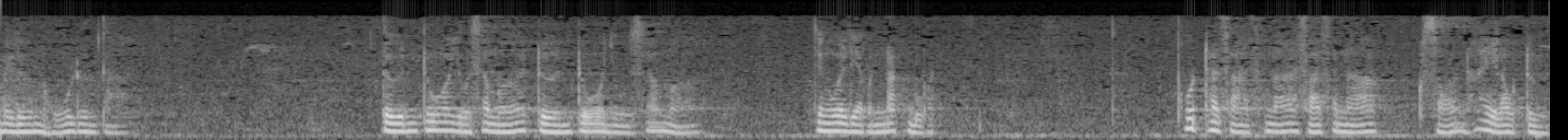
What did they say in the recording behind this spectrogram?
ไม่ลืมหูลืมตา ตื่นตัวอยู่เสมอ ตื่นตัวอยู่เสมอ จึงว่าเรียกว่านักบวช พุทธศาสนาศาสนาสอนให้เราตื่น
